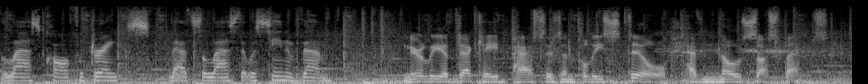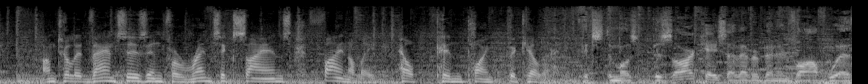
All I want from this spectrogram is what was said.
The last call for drinks. That's the last that was seen of them. Nearly a decade passes and police still have no suspects. Until advances in forensic science finally help pinpoint the killer. It's the most bizarre case I've ever been involved with.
